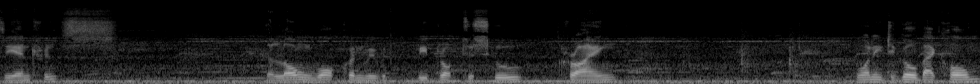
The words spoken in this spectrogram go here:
The entrance. The long walk when we would be brought to school, crying, wanting to go back home.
